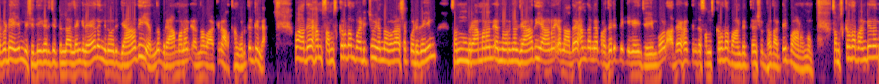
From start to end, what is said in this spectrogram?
എവിടെയും വിശദീകരിച്ചിട്ടില്ല അല്ലെങ്കിൽ ഏതെങ്കിലും ഒരു ജാതി എന്ന് ബ്രാഹ്മണൻ എന്ന വാക്കിന് അർത്ഥം കൊടുത്തിട്ടില്ല. അപ്പോൾ അദ്ദേഹം സംസ്കൃതം പഠിച്ചു എന്ന് അവകാശപ്പെടുകയും സം ബ്രാഹ്മണൻ എന്ന് പറഞ്ഞാൽ ജാതിയാണ് എന്ന് അദ്ദേഹം തന്നെ പ്രചരിപ്പിക്കുകയും ചെയ്യുമ്പോൾ അദ്ദേഹത്തിന്റെ സംസ്കൃത പാണ്ഡിത്യം ശുദ്ധ തട്ടിപ്പാണെന്നും സംസ്കൃത പണ്ഡിതൻ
